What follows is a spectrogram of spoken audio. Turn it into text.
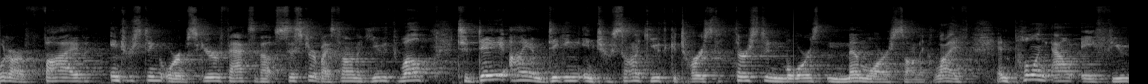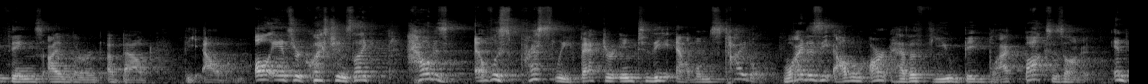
What are five interesting or obscure facts about Sister by Sonic Youth? Well, today I am digging into Sonic Youth guitarist Thurston Moore's memoir, Sonic Life, and pulling out a few things I learned about the album. I'll answer questions like how does Elvis Presley factor into the album's title? Why does the album art have a few big black boxes on it? And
